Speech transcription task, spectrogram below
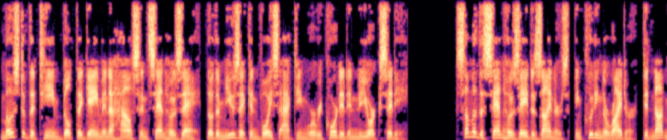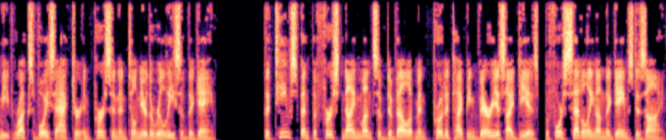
Most of the team built the game in a house in San Jose, though the music and voice acting were recorded in New York City. Some of the San Jose designers, including the writer, did not meet Ruck's voice actor in person until near the release of the game. The team spent the first nine months of development prototyping various ideas, before settling on the game's design.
